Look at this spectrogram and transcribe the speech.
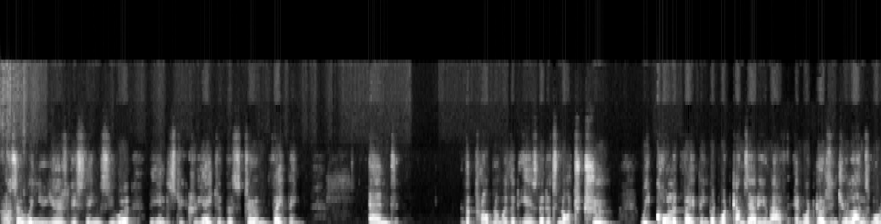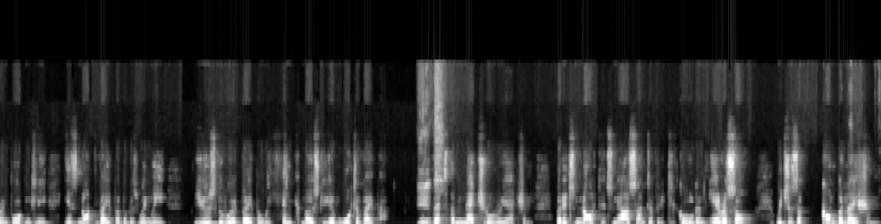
All and right. so when you use these things, you were the industry created this term vaping. And the problem with it is that it's not true. We call it vaping, but what comes out of your mouth and what goes into your lungs, more importantly, is not vapor because when we use the word vapor, we think mostly of water vapor. Yes. That's the natural reaction, but it's not. It's now scientifically called an aerosol, which is a combination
